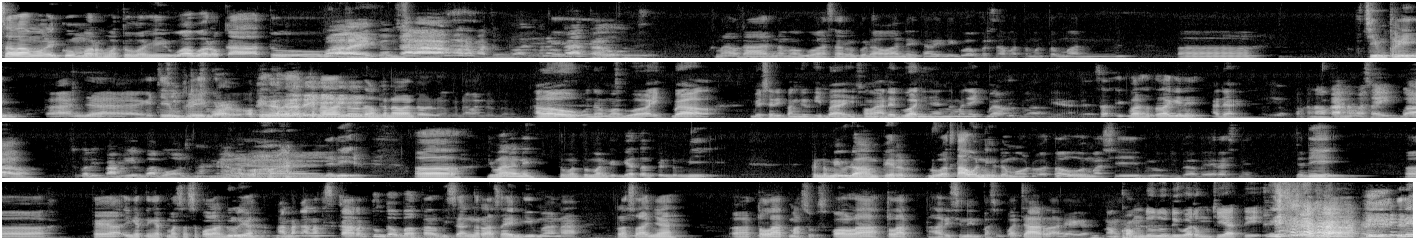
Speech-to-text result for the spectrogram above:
Assalamualaikum warahmatullahi wabarakatuh. Waalaikumsalam warahmatullahi wabarakatuh. Kenalkan nama gua Sarul Gunawan nih. Kali ini gua bersama teman-teman eh Cimpring. Anjay, Cimpring. Bro. Oke, boleh kenalan dulu dong, kenalan dulu dong, kenalan dulu dong. Halo, nama gua Iqbal. Biasa dipanggil Ibai. Soalnya ada dua nih yang namanya Iqbal. Iqbal. Ya, Iqbal satu lagi nih. ada. Ya, Perkenalkan nama saya Iqbal, suka dipanggil Babon. Babon. Eh, Jadi eh gimana nih teman-teman kegiatan pandemi? Pandemi udah hampir 2 tahun nih, udah mau 2 tahun masih belum juga beres nih. Jadi eh kayak inget-inget masa sekolah dulu ya. Anak-anak sekarang tuh nggak bakal bisa ngerasain gimana rasanya eh, telat masuk sekolah, telat hari Senin pas upacara ya kan. Nongkrong dulu di warung Ciyati. Jadi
